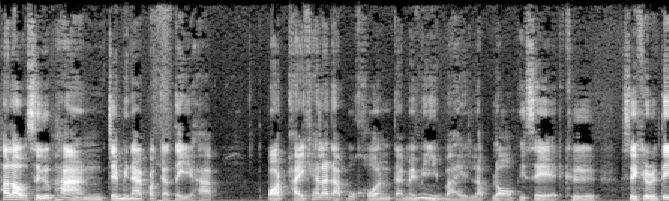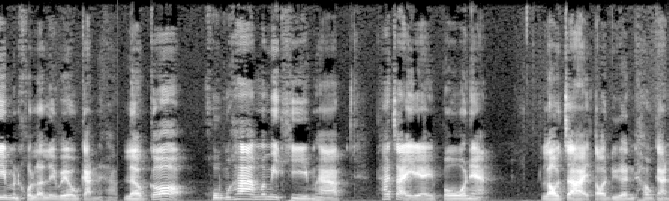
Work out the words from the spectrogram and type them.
ถ้าเราซื้อผ่าน Gemini ปกติครับ ปลอดภัยแค่ระดับบุคคล แต่ไม่มีใบรับรองพิเศษ คือ Security มันคนละเลเวลกันนะครับ แล้วก็คุ้มค่าเมื่อมีทีมครับ ถ้าจ่าย AI Pro เนี่ย เราจ่ายต่อเดือนเท่ากัน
